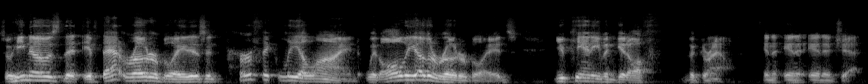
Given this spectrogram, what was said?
So he knows that if that rotor blade isn't perfectly aligned with all the other rotor blades, you can't even get off the ground in a, in a, in a jet.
